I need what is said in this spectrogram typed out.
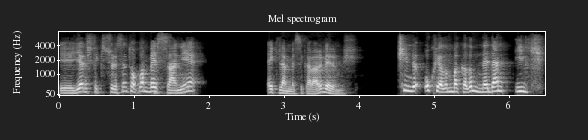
e, yarıştaki süresine toplam 5 saniye eklenmesi kararı verilmiş. Şimdi okuyalım bakalım neden ilk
